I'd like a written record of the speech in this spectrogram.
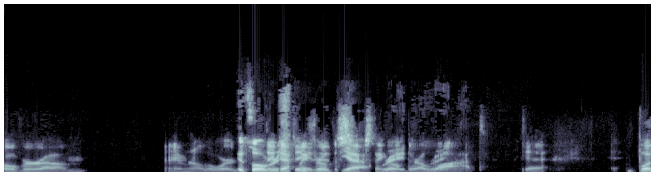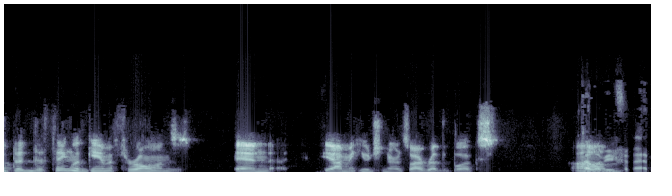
over um I don't even know the word. It's They definitely overstated. throw the Yeah, sex thing right, out there a right. lot. Yeah. But the the thing with Game of Thrones and yeah, I'm a huge nerd, so I read the books. I love you um, for that.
